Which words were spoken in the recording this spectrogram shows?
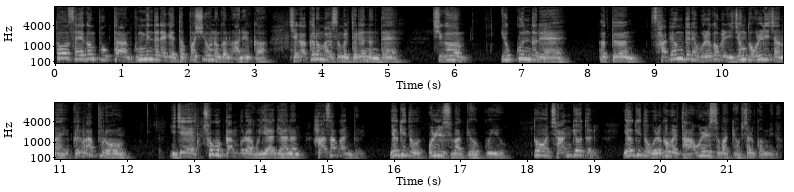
또 세금 폭탄 국민들에게 덮어 씌우는 건 아닐까? 제가 그런 말씀을 드렸는데 지금 육군들의 어떤 사병들의 월급을 이 정도 올리잖아요. 그러면 앞으로 이제 초급 간부라고 이야기하는 하사관들 여기도 올릴 수밖에 없고요. 또 장교들 여기도 월급을 다 올릴 수밖에 없을 겁니다.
